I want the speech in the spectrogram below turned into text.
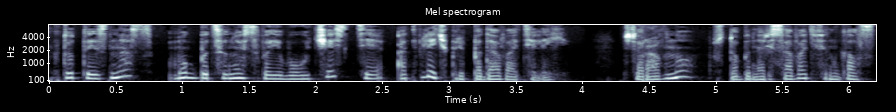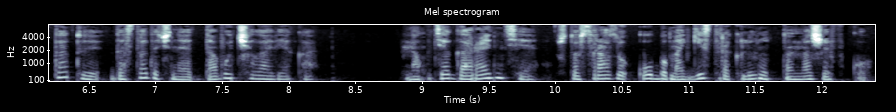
кто-то из нас мог бы ценой своего участия отвлечь преподавателей. Все равно, чтобы нарисовать фингал статуи, достаточно одного человека. Но где гарантия, что сразу оба магистра клюнут на наживку?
